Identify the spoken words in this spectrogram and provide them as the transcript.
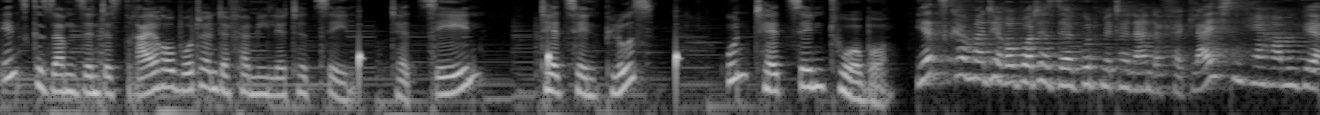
Insgesamt sind es drei Roboter in der Familie T10. T10, T10 Plus und T10 Turbo. Jetzt kann man die Roboter sehr gut miteinander vergleichen. Hier haben wir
